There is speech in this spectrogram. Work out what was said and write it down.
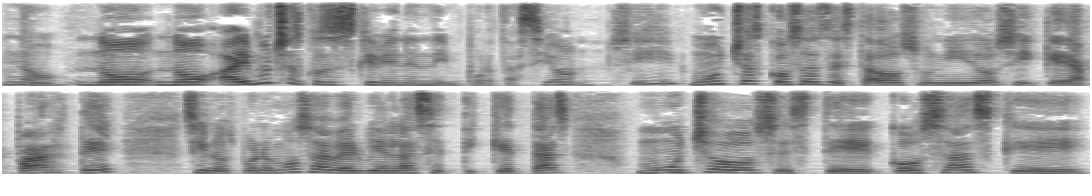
no, no, no, hay muchas cosas que vienen de importación. Sí, muchas cosas de Estados Unidos y que aparte, si nos ponemos a ver bien las etiquetas, muchos, este, cosas que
